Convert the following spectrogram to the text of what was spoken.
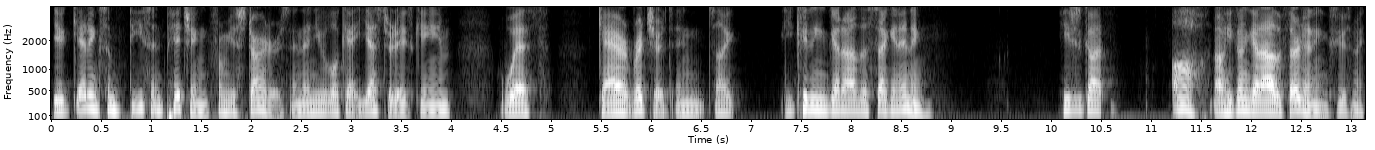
you're getting some decent pitching from your starters. And then you look at yesterday's game with Garrett Richards, and it's like he couldn't even get out of the second inning. He just got, oh, no, he couldn't get out of the third inning, excuse me.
